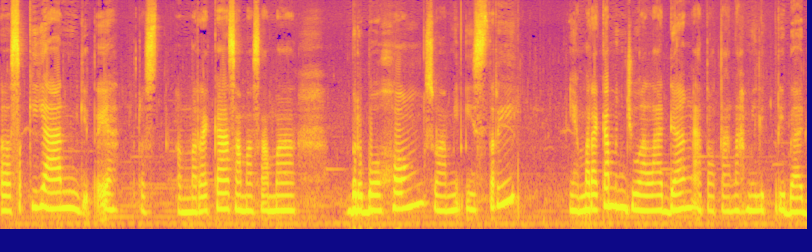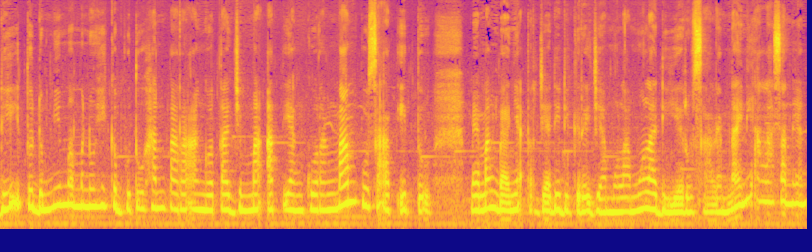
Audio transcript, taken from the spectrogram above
uh, sekian? Gitu ya. Terus mereka sama-sama berbohong suami istri Ya, mereka menjual ladang atau tanah milik pribadi itu demi memenuhi kebutuhan para anggota jemaat yang kurang mampu saat itu. Memang banyak terjadi di gereja mula-mula di Yerusalem. Nah, ini alasan yang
